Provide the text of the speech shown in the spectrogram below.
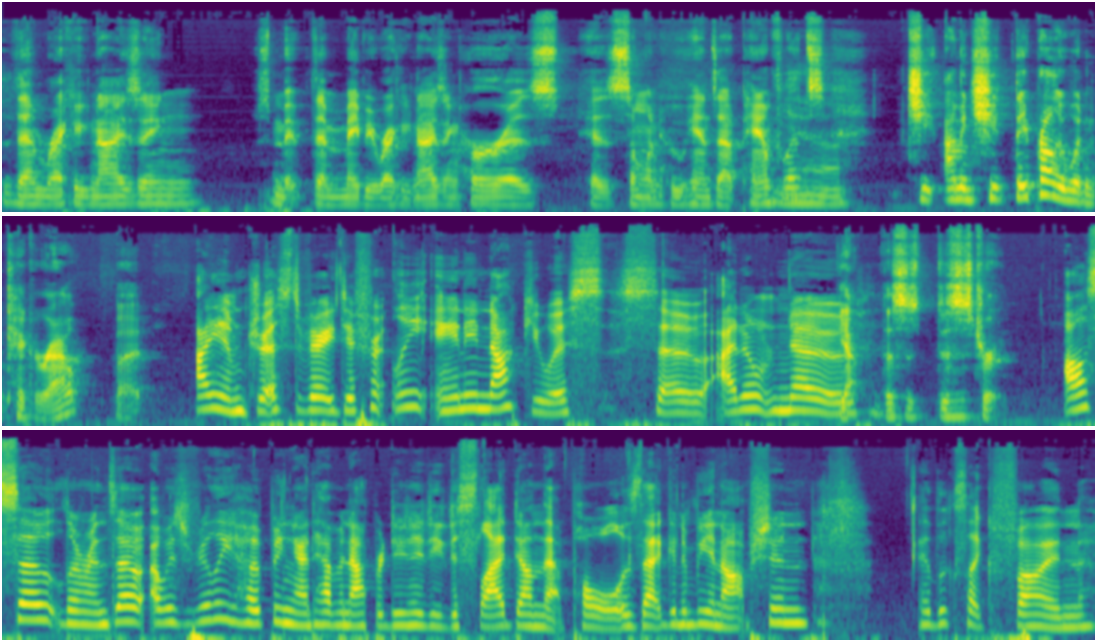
them recognizing them maybe recognizing her as as someone who hands out pamphlets. Yeah. She, I mean, she they probably wouldn't kick her out, but I am dressed very differently and innocuous, so I don't know. yeah, this is this is true. Also, Lorenzo, I was really hoping I'd have an opportunity to slide down that pole. Is that going to be an option? It looks like fun.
